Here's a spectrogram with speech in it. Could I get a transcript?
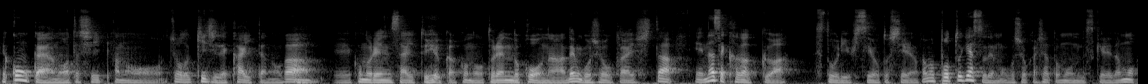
で今回あの私あの、ちょうど記事で書いたのが、えーこの連載というか、このトレンドコーナーでもご紹介した、えーなぜ科学はストーリーを必要としているのか、まあ、ポッドキャストでもご紹介したと思うんですけれども、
